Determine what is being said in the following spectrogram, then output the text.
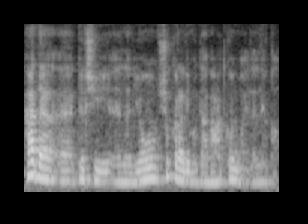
هذا آه، كل شيء لليوم. شكرا لمتابعتكم وإلى اللقاء.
